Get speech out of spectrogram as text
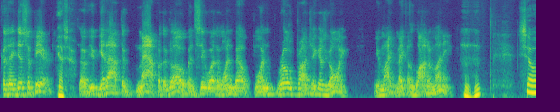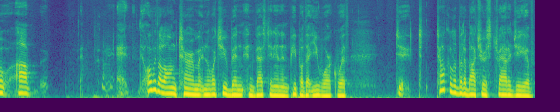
because they disappeared. Yes, sir. So if you get out the map of the globe and see where the One Belt, One Road project is going, you might make a lot of money. Mm-hmm. So, uh, over the long term, and what you've been investing in and people that you work with, talk a little bit about your strategy of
